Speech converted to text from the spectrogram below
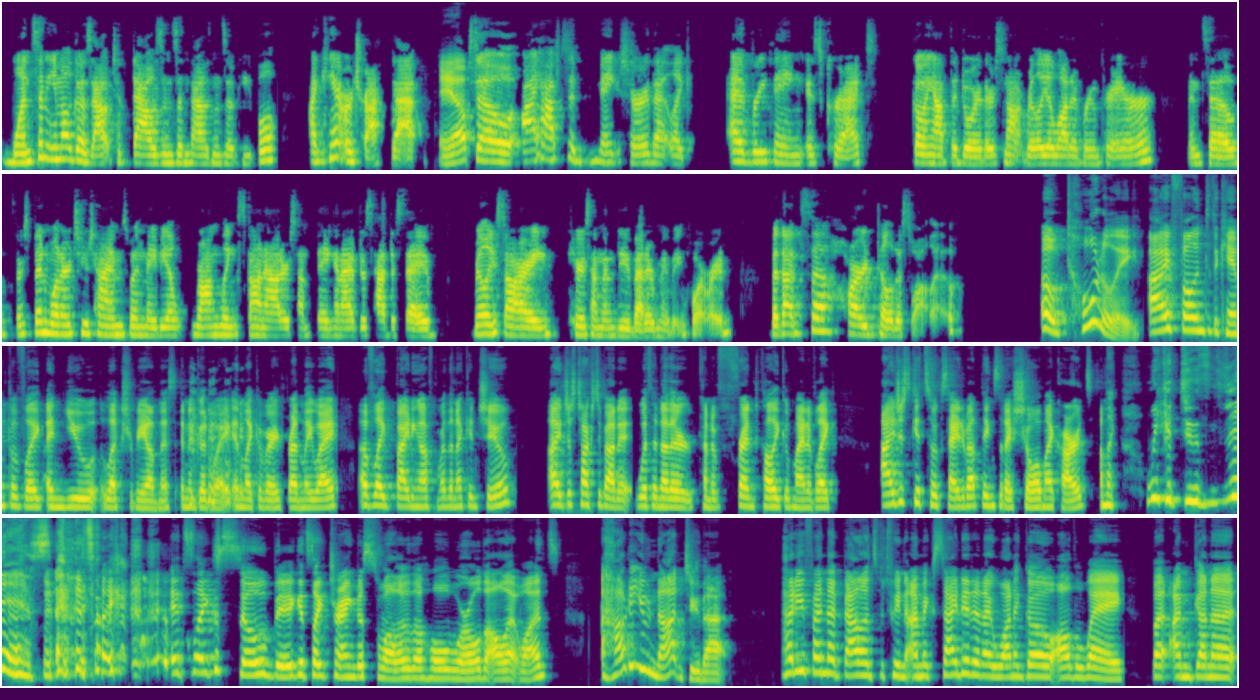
once an email goes out to thousands and thousands of people, I can't retract that. Yep. So I have to make sure that like everything is correct going out the door. There's not really a lot of room for error. And so there's been one or two times when maybe a wrong link's gone out or something, and I've just had to say, really sorry, here's how I'm going to do better moving forward. But that's a hard pill to swallow. Oh, totally. I fall into the camp of like, and you lecture me on this in a good way, in like a very friendly way, of like biting off more than I can chew. I just talked about it with another kind of friend, colleague of mine, of like, I just get so excited about things that I show all my cards. I'm like, we could do this. it's like, it's like so big. It's like trying to swallow the whole world all at once. How do you not do that? How do you find that balance between I'm excited and I want to go all the way, but I'm gonna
